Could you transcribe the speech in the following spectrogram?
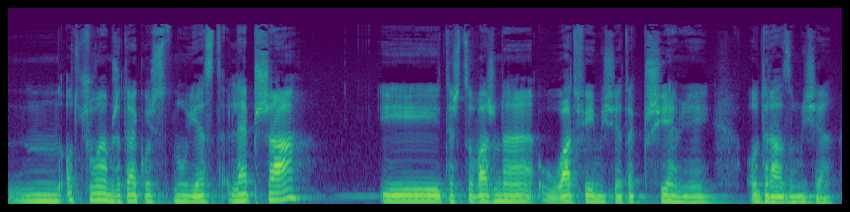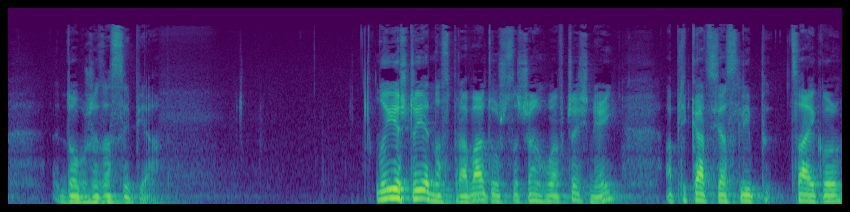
mm, odczuwam, że ta jakość snu jest lepsza i też co ważne, łatwiej mi się tak przyjemniej, od razu mi się dobrze zasypia. No i jeszcze jedna sprawa, ale to już zacząłem chyba wcześniej. Aplikacja Sleep Cycle,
